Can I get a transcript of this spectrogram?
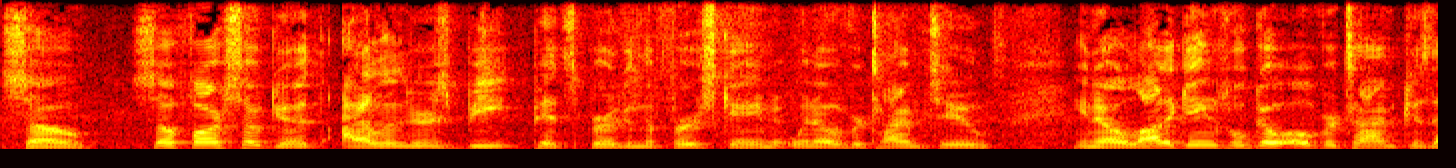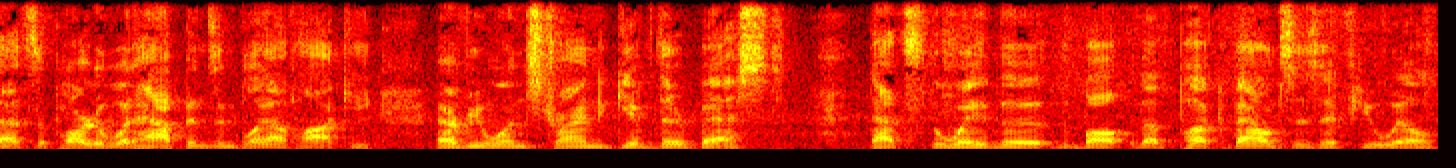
So so far so good. Islanders beat Pittsburgh in the first game. It went overtime too. You know, a lot of games will go overtime because that's a part of what happens in playoff hockey. Everyone's trying to give their best. That's the way the the ball the puck bounces, if you will.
